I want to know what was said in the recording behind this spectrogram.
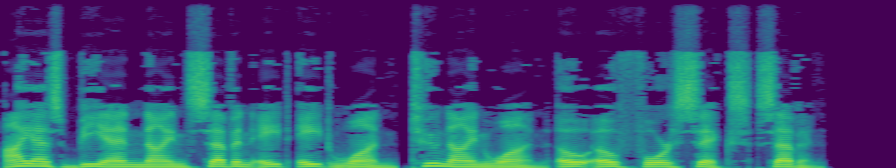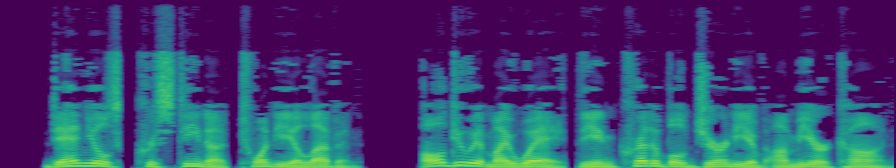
ISBN 978-81-291-0046-7. Daniels, Christina 2011. I'll Do It My Way, The Incredible Journey of Aamir Khan.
